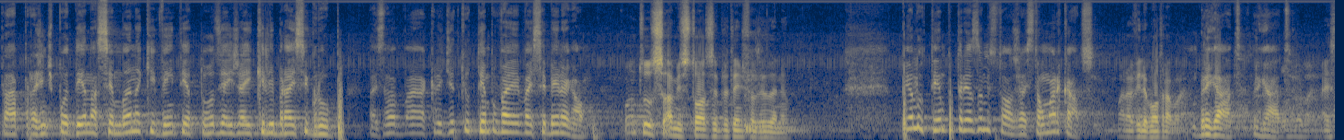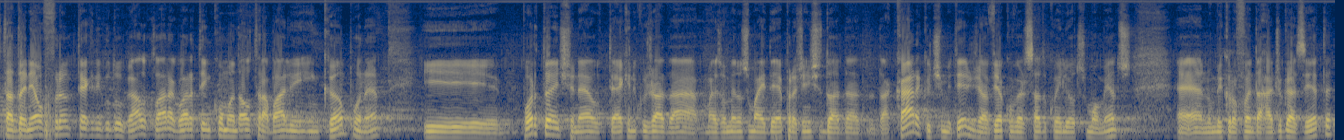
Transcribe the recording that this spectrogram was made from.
para a gente poder na semana que vem ter todos e aí já equilibrar esse grupo. Mas eu acredito que o tempo vai, vai ser bem legal. Quantos amistosos você pretende fazer, Daniel? Pelo tempo, três amistosos já estão marcados. Maravilha, bom trabalho. Obrigado, obrigado. Aí está Daniel Franco, técnico do Galo, claro, agora tem que comandar o trabalho em campo, né? E importante, né? O técnico já dá mais ou menos uma ideia para a gente da, da, da, cara que o time tem, a gente já havia conversado com ele em outros momentos é, no microfone da Rádio Gazeta.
